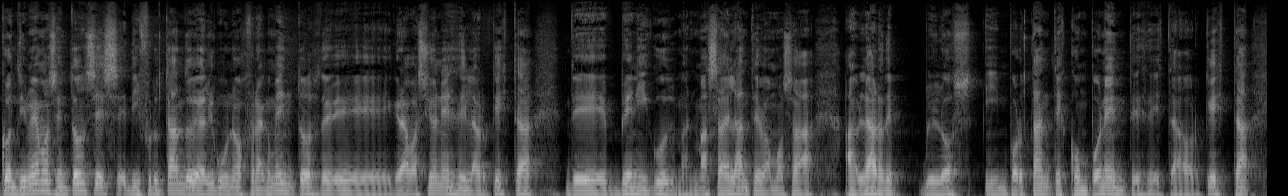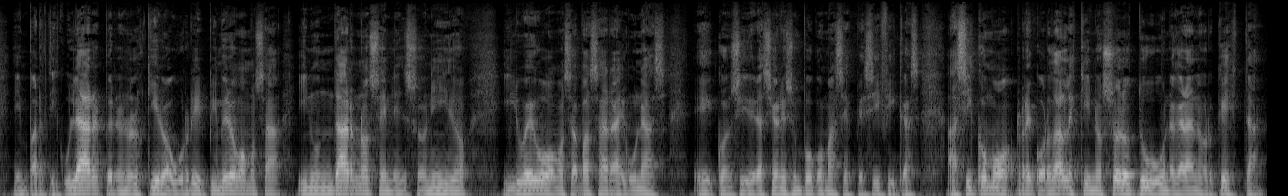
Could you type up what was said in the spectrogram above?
continuemos entonces disfrutando de algunos fragmentos de grabaciones de la orquesta de Benny Goodman. Más adelante vamos a hablar de los importantes componentes de esta orquesta en particular, pero no los quiero aburrir. Primero vamos a inundarnos en el sonido y luego vamos a pasar a algunas eh, consideraciones un poco más específicas. Así como recordarles que no solo tuvo una gran orquesta,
